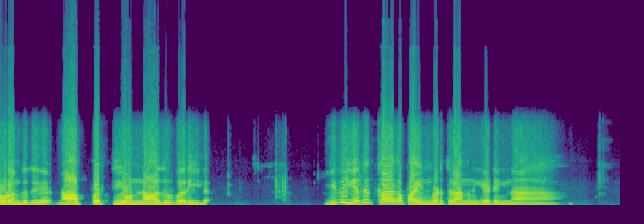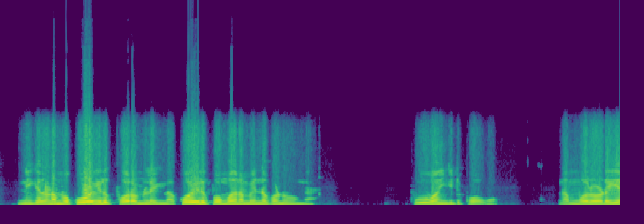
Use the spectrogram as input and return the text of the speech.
தொடங்குது. நாற்பத்தி ஒன்னாவது வரியில. இது எதுக்காக பயன்படுத்துறாங்கன்னு கேட்டீங்கன்னா இன்னைக்கெல்லாம் நம்ம கோயிலுக்கு போறோம் இல்லைங்களா? கோயிலுக்கு போகும்போது நம்ம என்ன பண்ணுவோங்க? பூ வாங்கிட்டு போவோம். நம்மளுடைய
